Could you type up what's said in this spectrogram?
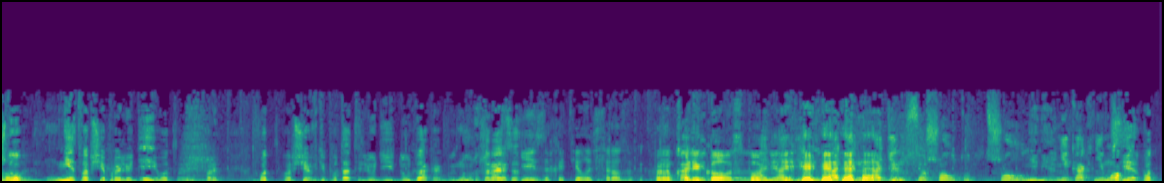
столовую? нет, вообще про людей, вот, про- вот вообще в депутаты люди идут, да, как бы, ну, Слушай, стараются... как ей захотелось сразу, как про Ну, как Полякова идут, вспомнили. Один, один, один все шел, тут шел Не-не. и никак не мог. Все, вот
